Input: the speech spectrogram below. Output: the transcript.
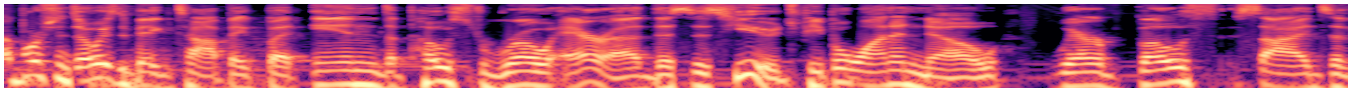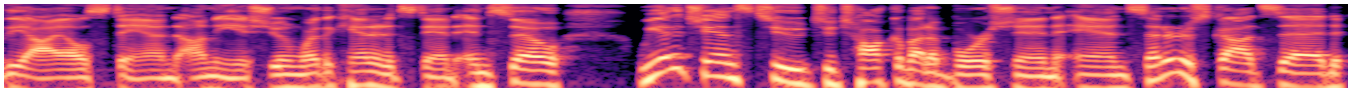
abortion's always a big topic, but in the post Roe era, this is huge. People want to know where both sides of the aisle stand on the issue and where the candidates stand. And so we had a chance to to talk about abortion, and Senator Scott said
